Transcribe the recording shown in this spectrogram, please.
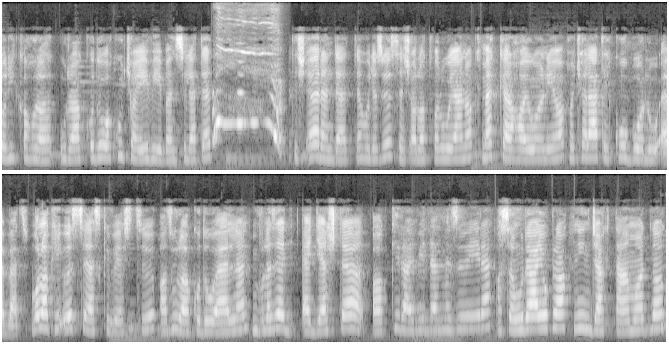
játszódik, ahol a uralkodó a kutya évében született, és elrendelte, hogy az összes alatvalójának meg kell hajolnia, hogyha lát egy kóborló ebet. Valaki összeesküvésztő az uralkodó ellen, mivel az egy, egy este a király védelmezőjére, a szamurájokra ninják támadnak,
